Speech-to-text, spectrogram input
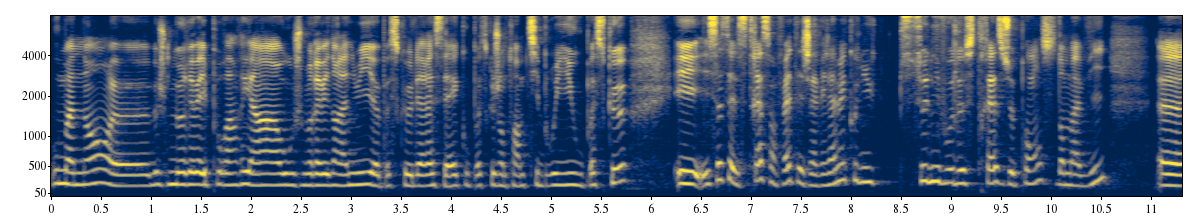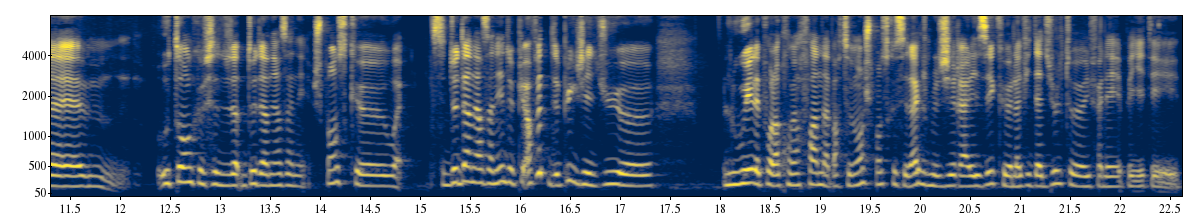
Où maintenant, euh, je me réveille pour un rien, ou je me réveille dans la nuit euh, parce que l'air est sec, ou parce que j'entends un petit bruit, ou parce que. Et, ça, c'est le stress en fait. Et j'avais jamais connu ce niveau de stress, je pense, dans ma vie, autant que ces deux dernières années. Je pense que, ouais, ces deux dernières années, depuis. En fait, depuis que j'ai dû louer pour la première fois un appartement, je pense que c'est là que j'ai réalisé que la vie d'adulte, euh, il fallait payer tes,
